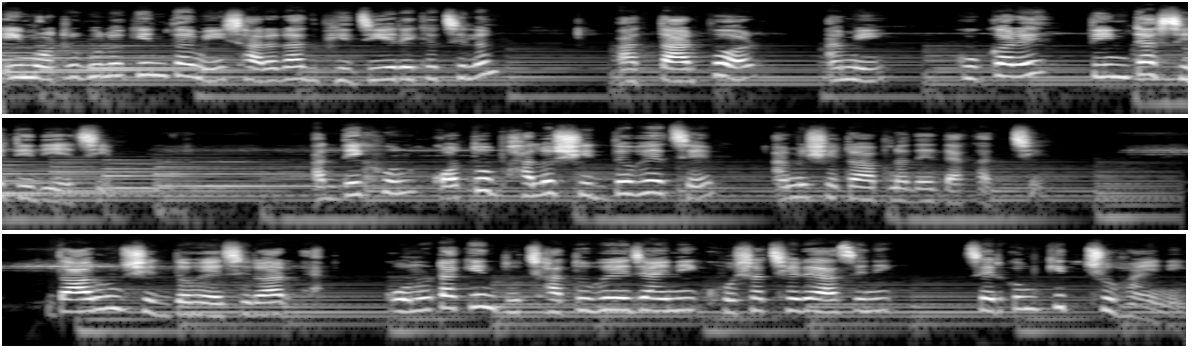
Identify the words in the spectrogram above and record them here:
এই মটরগুলো কিন্তু আমি সারা রাত ভিজিয়ে রেখেছিলাম আর তারপর আমি কুকারে তিনটা সিটি দিয়েছি। আর দেখুন কত ভালো সিদ্ধ হয়েছে, আমি সেটা আপনাদের দেখাচ্ছি। দারুণ সিদ্ধ হয়েছিল আর কোনোটা কিন্তু ছাতু হয়ে যায়নি, খোসা ছেড়ে আসেনি, সেরকম কিচ্ছু হয়নি।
